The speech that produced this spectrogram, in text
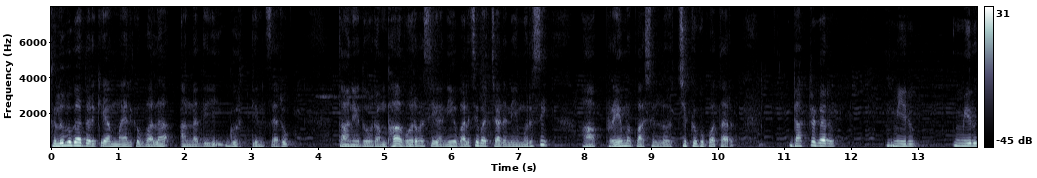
సులువుగా దొరికే అమ్మాయిలకు వల అన్నది గుర్తించరు. తానేదో రంభా ఊర్వశి అని వలసి వచ్చాడని మురిసి ఆ ప్రేమ పాశంలో చిక్కుకుపోతారు. డాక్టర్ గారు మీరు మీరు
